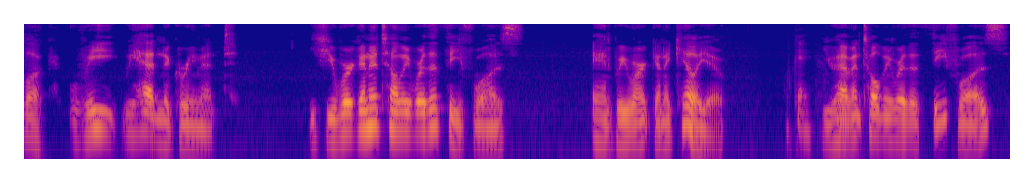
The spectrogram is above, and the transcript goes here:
Look, we we had an agreement. You were gonna tell me where the thief was, and we weren't gonna kill you. Okay. You haven't told me where the thief was.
